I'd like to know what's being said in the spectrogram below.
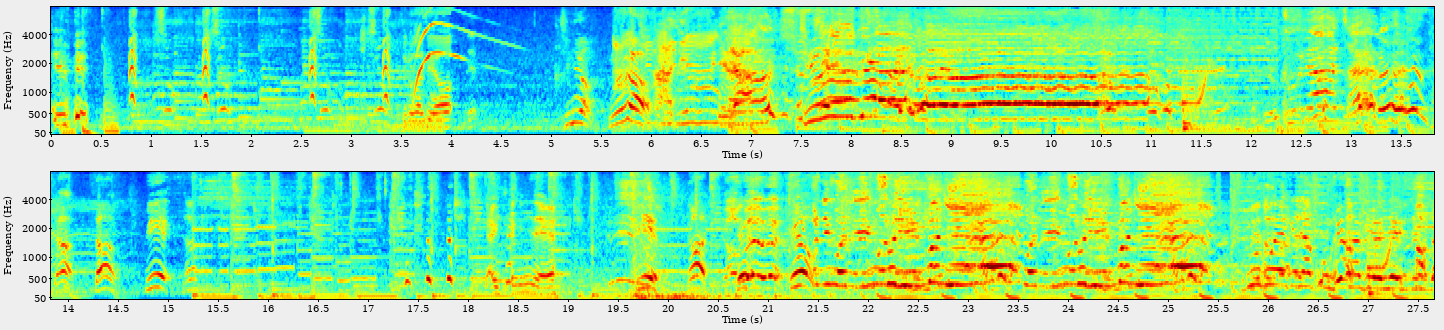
들어가세요. 진영. 뭐야? 야, 나 위. 야, 이 재밌네. 위. 야, 왜 왜? 왜요? 뭐니 뭐니 뭐니 뭐니 뭐니 뭐니 뭐니 누구에게나 공평하게 열려 있습니다.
